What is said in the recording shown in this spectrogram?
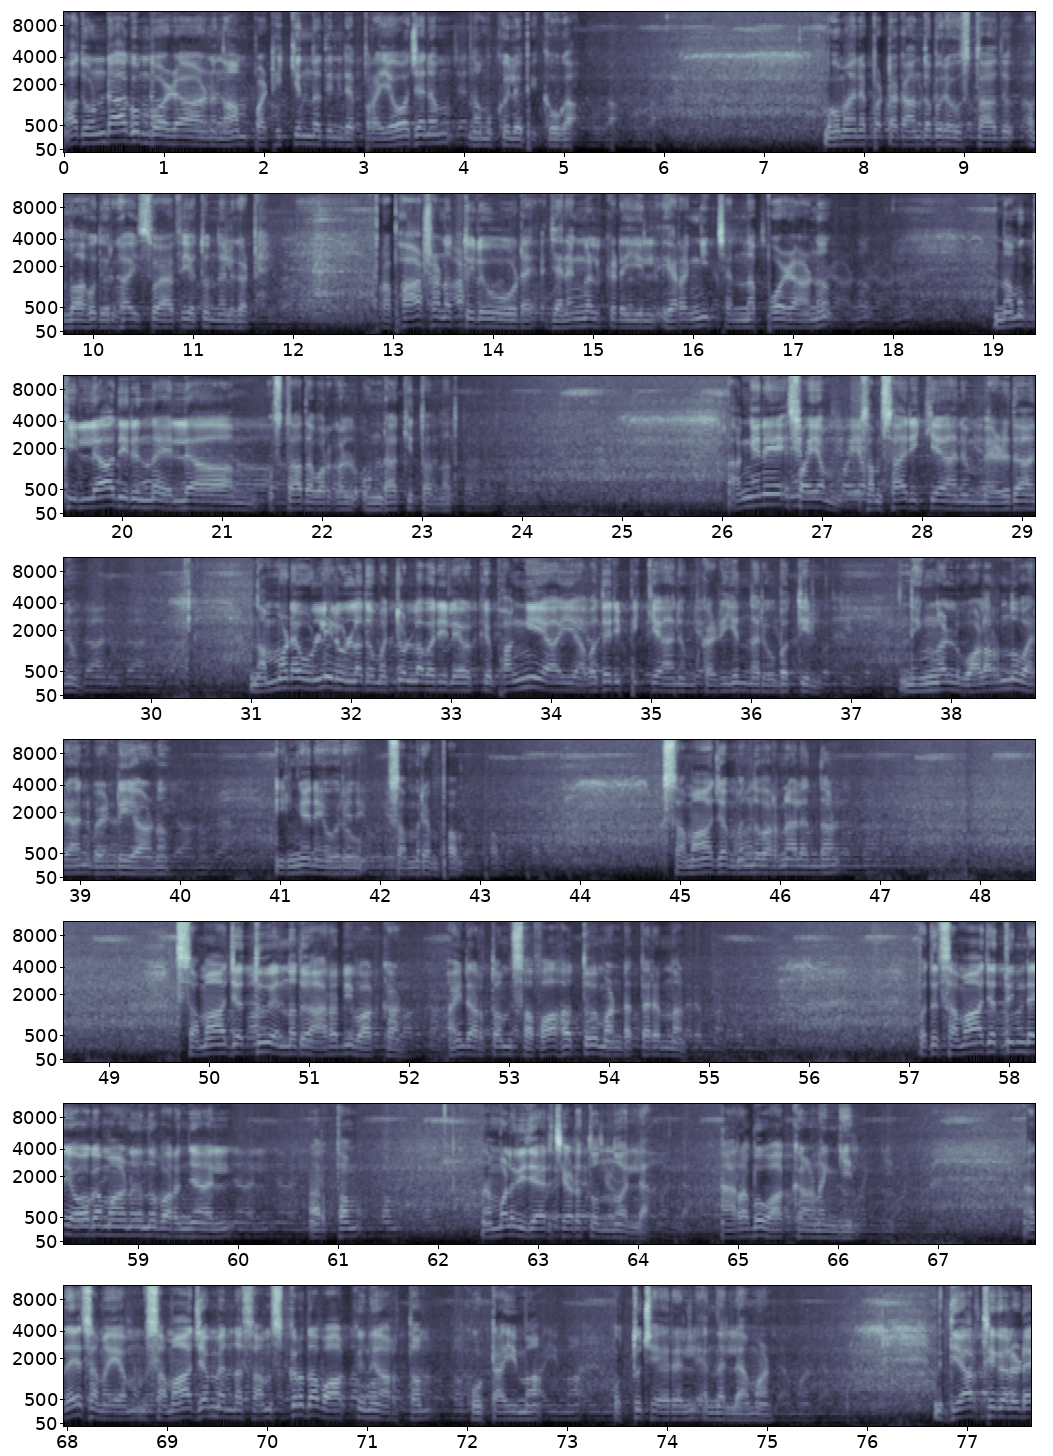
അതുണ്ടാകുമ്പോഴാണ് നാം പഠിക്കുന്നതിന്റെ പ്രയോജനം നമുക്ക് ലഭിക്കുക. ബഹുമാനപ്പെട്ട കാന്തപുര ഉസ്താദ് അള്ളാഹു ആഫിയത്തും നൽകട്ടെ. പ്രഭാഷണത്തിലൂടെ ജനങ്ങൾക്കിടയിൽ ഇറങ്ങിച്ചെന്നപ്പോഴാണ് നമുക്കില്ലാതിരുന്ന എല്ലാം ഉസ്താദ് അവർകൾ ഉണ്ടാക്കി തന്നത്. അങ്ങനെ സ്വയം സംസാരിക്കാനും എഴുതാനും നമ്മുടെ ഉള്ളിലുള്ളത് മറ്റുള്ളവരിലേക്ക് ഭംഗിയായി അവതരിപ്പിക്കാനും കഴിയുന്ന രൂപത്തിൽ നിങ്ങൾ വളർന്നു വരാൻ വേണ്ടിയാണ് ഇങ്ങനെ ഒരു സംരംഭം. സമാജം എന്ന് പറഞ്ഞാൽ എന്താണ്? സമാജത്ത് എന്നത് അറബി വാക്കാണ്. അതിന്റെ അർത്ഥം സഫാഹത്ത് മണ്ടത്തരം എന്നാണ്. അപ്പം ഇത് സമാജത്തിന്റെ യോഗമാണ് എന്ന് പറഞ്ഞാൽ അർത്ഥം നമ്മൾ വിചാരിച്ചിടത്തൊന്നുമല്ല. അറബ് വാക്കാണെങ്കിൽ. അതേസമയം സമാജം എന്ന സംസ്കൃത വാക്കിന് അർത്ഥം കൂട്ടായ്മ ഒത്തുചേരൽ എന്നെല്ലാമാണ്. വിദ്യാർത്ഥികളുടെ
